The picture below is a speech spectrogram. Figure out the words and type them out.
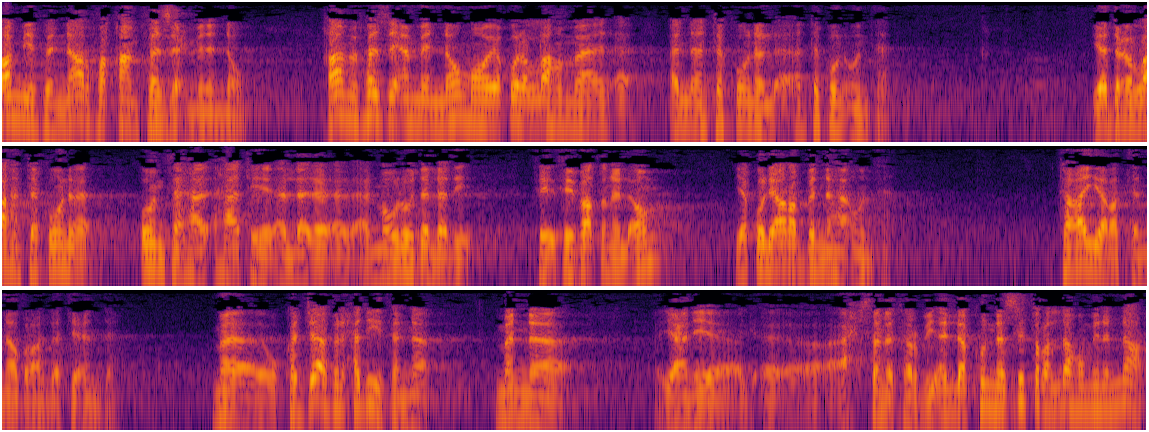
رمي في النار فقام فزع من النوم. قام فزعا من النوم وهو يقول اللهم أن أن تكون أن تكون أنثى. يدعو الله أن تكون أنثى هاته المولود الذي في بطن الأم. يقول يا رب إنها أنثى. تغيرت النظرة التي عنده. ما وقد جاء في الحديث أن من يعني أحسن تربية إلا كنا سترا له من النار.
